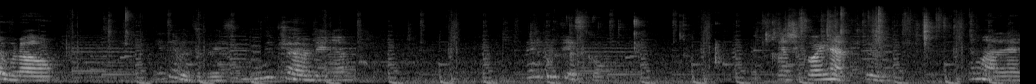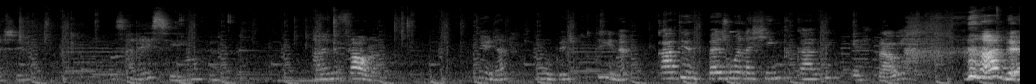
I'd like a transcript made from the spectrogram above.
το βρω. Γιατί να μην το βρεις; Δεν ξέρω τι είναι. Είναι πολύ κλασικό. Κλασικό είναι. Δεν μ' αρέσει. Δεν σ' αρέσει. Όχι. Αλλά είναι φράουλα. Τι είναι, να μου πεις, τι είναι; Κάτι, πες μου ένα hint, κάτι. Έχει πράουλα. Άντε.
